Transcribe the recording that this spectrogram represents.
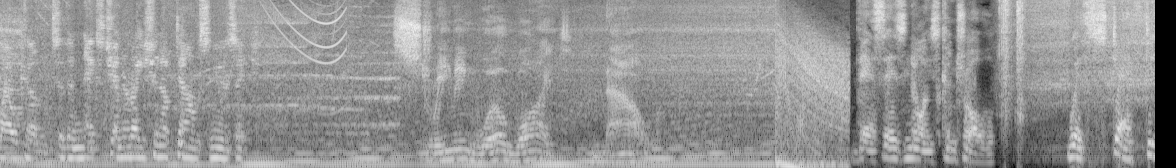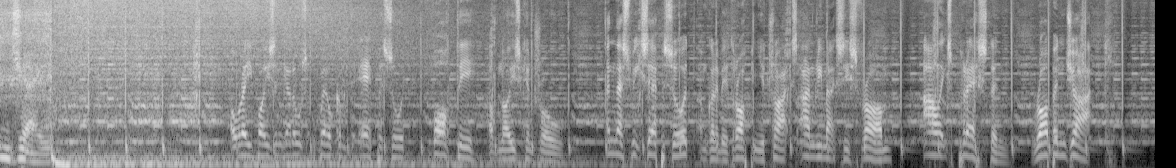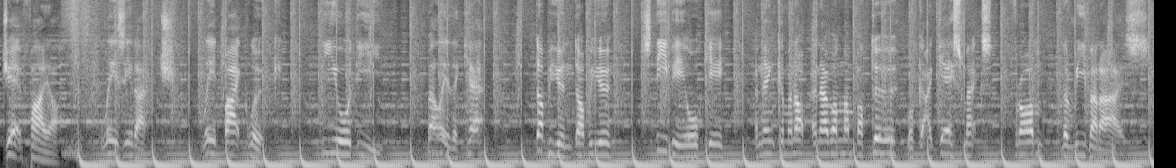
Welcome to the next generation of dance music. Streaming worldwide now. This is Noise Control with Steph DJ. Alright, boys and girls, welcome to episode 40 of Noise Control. In this week's episode, I'm going to be dropping you tracks and remixes from Alex Preston, Robin Jack, Jetfire, Lazy Rich, Laid Back Luke, DOD, Billy the Kit, W&W, Stevie Aoki, and then coming up in hour number two, we've got a guest mix from the Reaver Eyes.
